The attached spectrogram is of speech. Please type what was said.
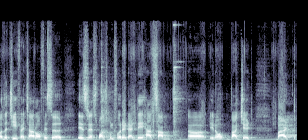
or the chief HR officer is responsible for it, and they have some, uh, you know, budget. But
